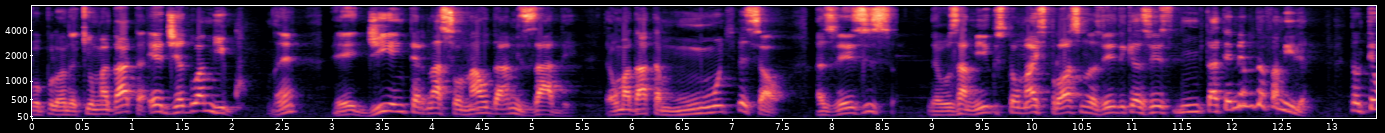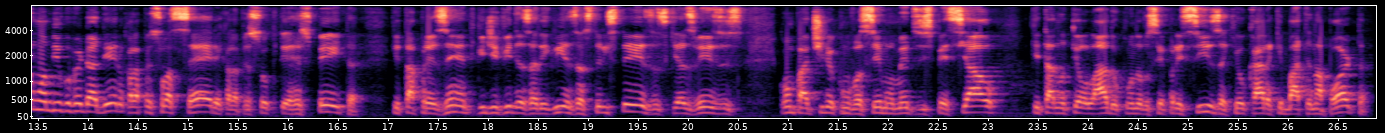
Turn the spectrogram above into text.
vou pulando aqui uma data, é dia do amigo, né? É Dia Internacional da Amizade. É uma data muito especial. Às vezes, né, os amigos estão mais próximos, às vezes, do que às vezes até mesmo da família. Então, ter um amigo verdadeiro, aquela pessoa séria, aquela pessoa que te respeita, que está presente, que divide as alegrias, as tristezas, que às vezes compartilha com você momentos especiais, que está no teu lado quando você precisa, que é o cara que bate na porta.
